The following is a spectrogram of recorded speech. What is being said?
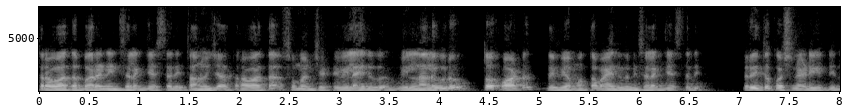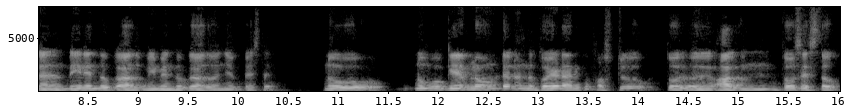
తర్వాత భరణిని సెలెక్ట్ చేస్తుంది తనుజ తర్వాత సుమన్ శెట్టి. వీళ్ళ ఐదుగురు వీళ్ళ నలుగురుతో పాటు దివ్య మొత్తం ఐదుగురిని సెలెక్ట్ చేస్తుంది. రీతు క్వశ్చన్ అడిగింది. "నా- నేను ఎందుకు కాదు మేము ఎందుకు కాదు అని చెప్పేస్తే నువ్వు నువ్వు గేమ్లో ఉంటే నన్ను తోయడానికి ఫస్ట్తో తోసేస్తావు.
